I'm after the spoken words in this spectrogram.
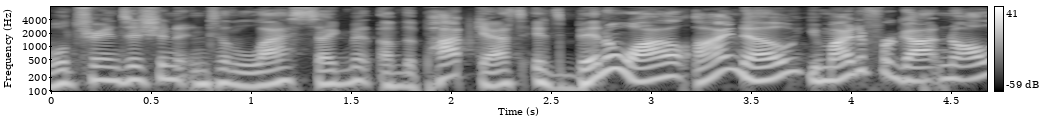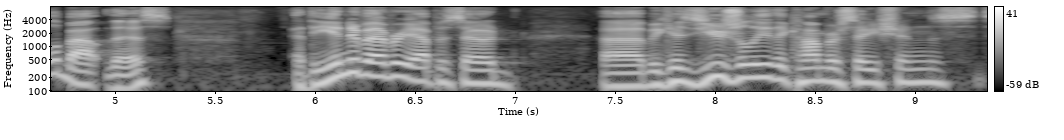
we'll transition into the last segment of the podcast. It's been a while. I know you might have forgotten all about this. At the end of every episode, uh, because usually the conversations,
